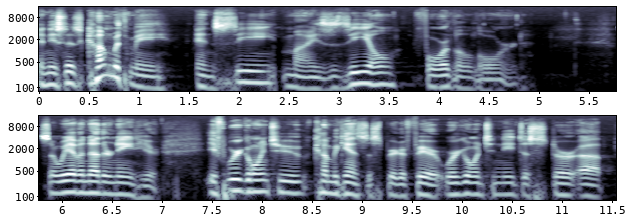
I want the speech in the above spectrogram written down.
and he says, Come with me and see my zeal for the Lord. So we have another need here. If we're going to come against the spirit of fear, we're going to need to stir up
